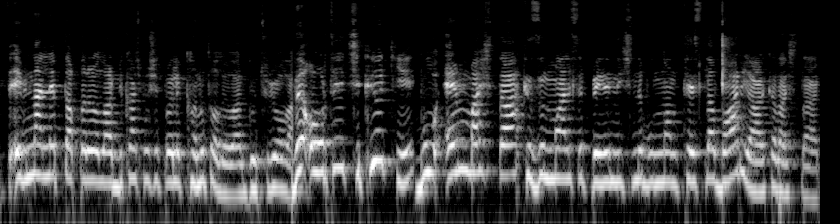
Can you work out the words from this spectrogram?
İşte evinden laptoplar alıyorlar, birkaç poşet böyle kanıt alıyorlar, götürüyorlar. Ve ortaya çıkıyor ki bu en başta kızın maalesef bedeninin içinde bulunan Tesla var ya arkadaşlar.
